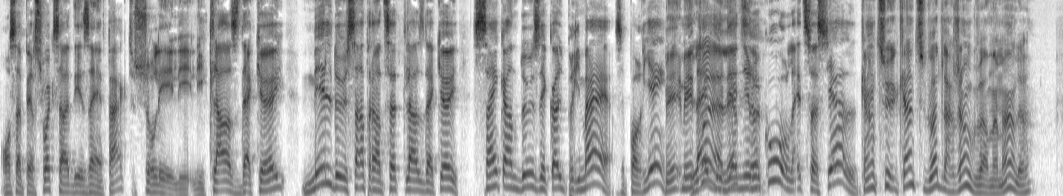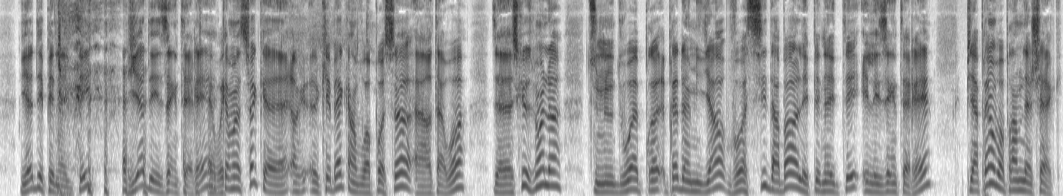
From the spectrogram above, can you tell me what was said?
On s'aperçoit que ça a des impacts sur les, les, classes d'accueil. 1237 classes d'accueil, 52 écoles primaires. C'est pas rien. Mais, mais l'aide de dernier recours, l'aide sociale. Quand tu, quand tu dois de l'argent au gouvernement, là, il y a des pénalités, il y a des intérêts. Ben Comment ça fait que euh, Québec envoie pas ça à Ottawa? Excuse-moi, là, tu nous dois près d'un milliard. Voici d'abord les pénalités et les intérêts. Puis après, on va prendre le chèque.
